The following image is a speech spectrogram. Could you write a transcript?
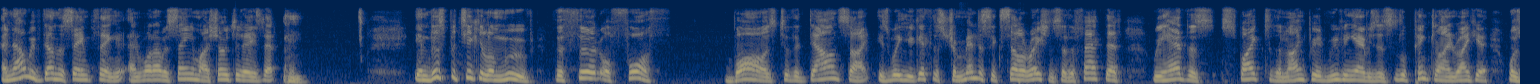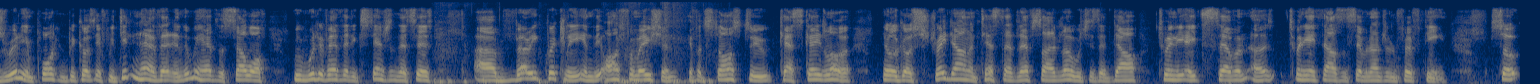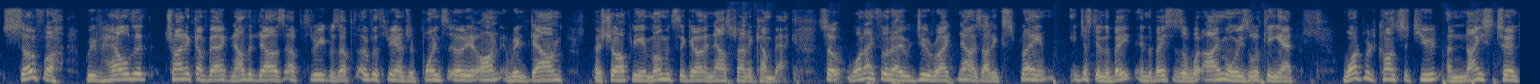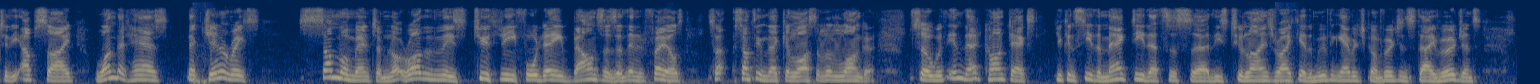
And now we've done the same thing. And what I was saying in my show today is that in this particular move, the third or fourth bars to the downside is where you get this tremendous acceleration. So the fact that we had this spike to the nine period moving average, this little pink line right here, was really important because if we didn't have that and then we had the sell off, we would have had that extension that says uh, very quickly in the arch formation, if it starts to cascade lower, it'll go straight down and test that left side low, which is at Dow 28,715. Uh, 28, so, so far, we've held it, trying to come back. Now the Dow's up three. It was up over 300 points earlier on. It went down uh, sharply moments ago, and now it's trying to come back. So, what I thought I would do right now is I'll explain, just in the, ba- in the basis of what I'm always looking at, what would constitute a nice turn to the upside, one that has that generates some momentum, not rather than these two, three, four day bounces and then it fails so something that can last a little longer. So within that context, you can see the MACD, that's this, uh, these two lines right here, the moving average convergence divergence.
